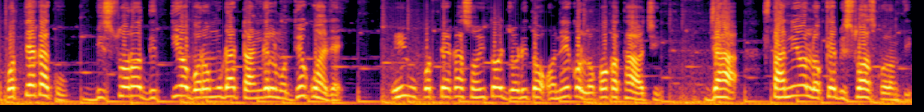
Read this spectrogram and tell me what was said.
ଉପତ୍ୟକାକୁ ବିଶ୍ୱର ଦ୍ୱିତୀୟ ବରମୁଡା ଟ୍ରାଙ୍ଗେଲ ମଧ୍ୟ କୁହାଯାଏ ଏହି ଉପତ୍ୟକା ସହିତ ଜଡ଼ିତ ଅନେକ ଲୋକକଥା ଅଛି ଯାହା ସ୍ଥାନୀୟ ଲୋକେ ବିଶ୍ୱାସ କରନ୍ତି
